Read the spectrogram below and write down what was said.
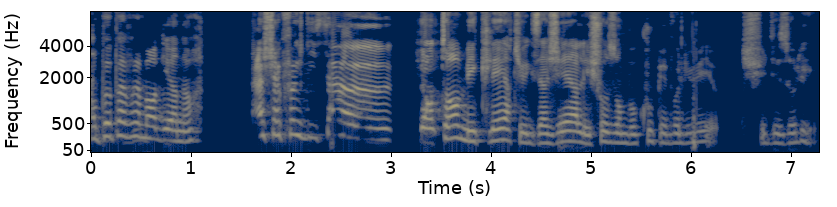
On peut pas vraiment dire non. À chaque fois que je dis ça, j'entends, mais Claire, tu exagères, les choses ont beaucoup évolué. Je suis désolée.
